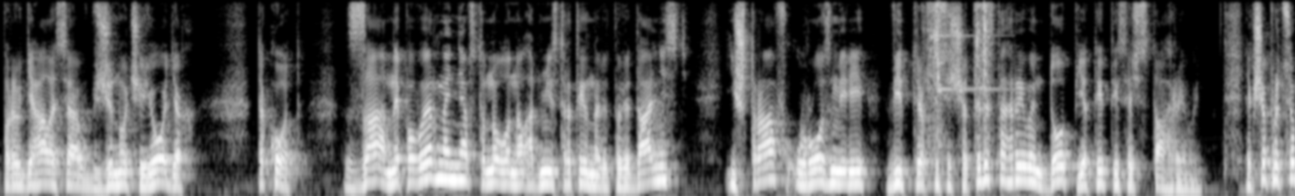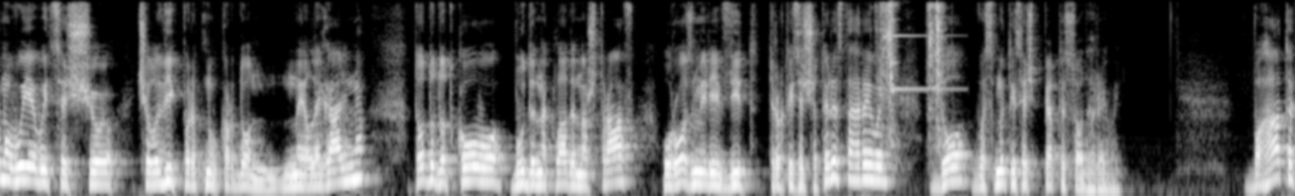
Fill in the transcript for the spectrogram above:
перевдягалися в жіночий одяг. Так от, за неповернення встановлена адміністративна відповідальність і штраф у розмірі від 3400 гривень до 5100 гривень. Якщо при цьому виявиться, що чоловік перетнув кордон нелегально, то додатково буде накладено штраф у розмірі від 3400 гривень до 8500 гривень. Багато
